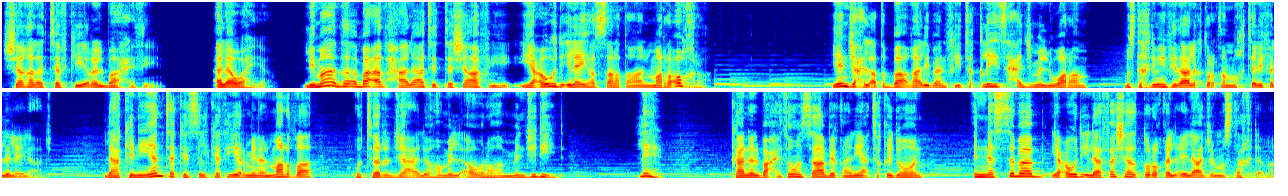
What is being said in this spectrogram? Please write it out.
شغلت تفكير الباحثين. ألا وهي لماذا بعض حالات التشافي يعود إليها السرطان مرة أخرى؟ ينجح الأطباء غالبا في تقليص حجم الورم مستخدمين في ذلك طرقا مختلفة للعلاج. لكن ينتكس الكثير من المرضى وترجع لهم الأورام من جديد ليه؟ كان الباحثون سابقا يعتقدون أن السبب يعود إلى فشل طرق العلاج المستخدمة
